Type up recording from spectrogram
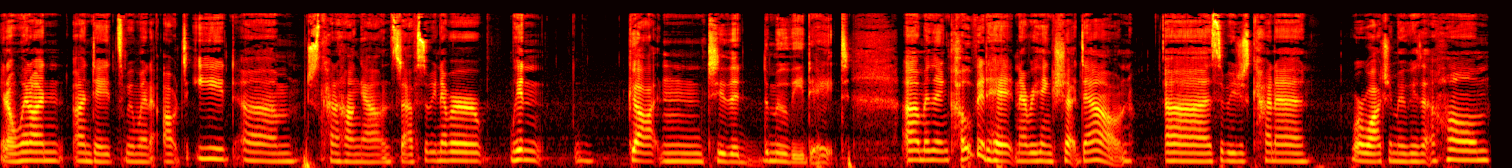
you know, went on on dates. We went out to eat, um, just kind of hung out and stuff. So we never we hadn't gotten to the the movie date. Um, and then COVID hit and everything shut down. Uh, so we just kind of we're watching movies at home.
